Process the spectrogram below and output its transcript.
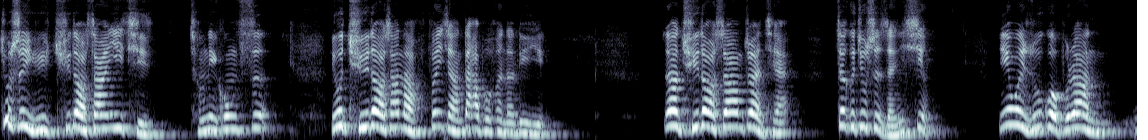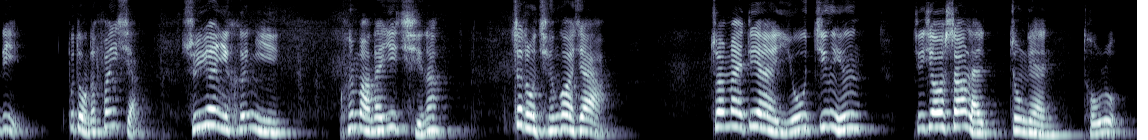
就是与渠道商一起成立公司，由渠道商呢分享大部分的利益，让渠道商赚钱。这个就是人性。因为如果不让利，不懂得分享，谁愿意和你捆绑在一起呢？这种情况下，专卖店由经营经销商来重点投入，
